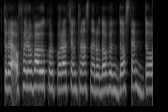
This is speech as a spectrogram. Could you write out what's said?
które oferowały korporacjom transnarodowym dostęp do,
